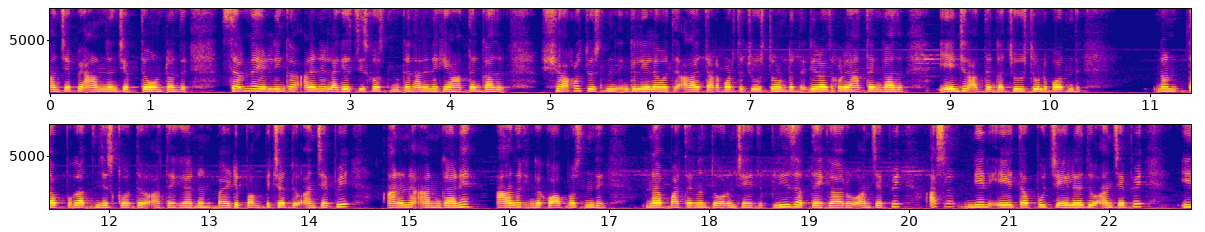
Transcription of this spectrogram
అని చెప్పి ఆనందం చెప్తూ ఉంటుంది. సరైన వెళ్ళి ఇంకా అననే లగేజ్ తీసుకొస్తుంది కానీ అననేకి ఏం అర్థం కాదు. షాక్లో చూస్తుంది. ఇంకా లీలావతి అలాగే తడబడుతూ చూస్తూ ఉంటుంది. లీలావతి కూడా అర్థం కాదు. ఏం చేయాలి అర్థం కాదు. చూస్తూ ఉండిపోతుంది. నన్ను తప్పుగా అర్థం చేసుకోవద్దు. అత్తయ్య గారు నన్ను బయటికి పంపించద్దు అని చెప్పి అనని అనగానే ఆనందకి ఇంకా కోపం వస్తుంది. నా భర్తకు నన్ను దూరం చేయదు ప్లీజ్ అత్తయ్య గారు అని చెప్పి అసలు నేను ఏ తప్పు చేయలేదు అని చెప్పి ఈ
